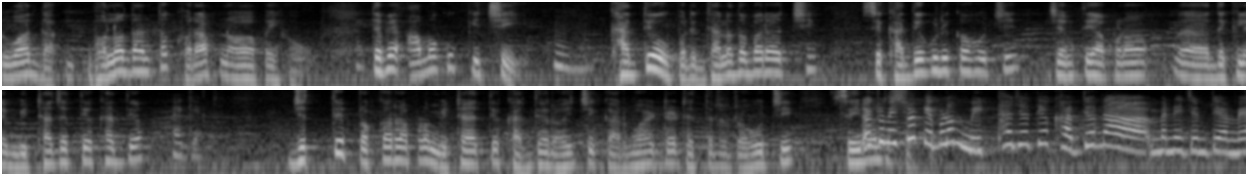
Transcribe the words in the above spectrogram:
ନୂଆ ଭଲ ଦାନ୍ତ ଖରାପ ନ ହେବା ପାଇଁ ହେଉ ତେବେ ଆମକୁ କିଛି ଖାଦ୍ୟ ଉପରେ ଧ୍ୟାନ ଦେବାର ଅଛି ସେ ଖାଦ୍ୟଗୁଡ଼ିକ ହେଉଛି ଯେମିତି ଆପଣ ଦେଖିଲେ ମିଠା ଜାତୀୟ ଖାଦ୍ୟ ଯେତେ ପ୍ରକାର ଆପଣ ମିଠା ଜାତୀୟ ଖାଦ୍ୟ ରହିଛି କାର୍ବୋହାଇଡ୍ରେଟ୍ ସେଥିରେ ରହୁଛି ସେଇଭଳି କେବଳ ମିଠା ଜାତୀୟ ଖାଦ୍ୟ ନା ମାନେ ଯେମିତି ଆମେ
